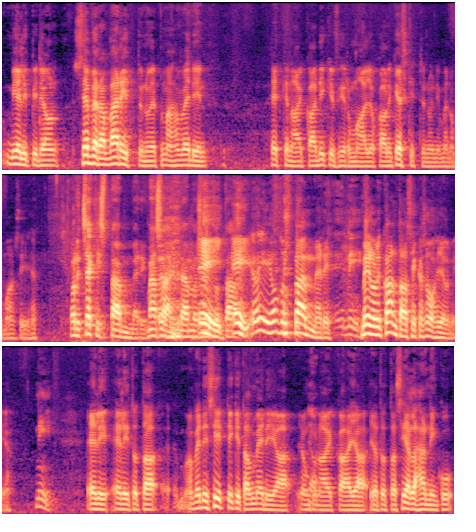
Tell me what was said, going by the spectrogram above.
mielipide on sen verran värittynyt, että mähän vedin hetken aikaa digifirmaa, joka oli keskittynyt nimenomaan siihen. Olit säkin spämmeri? Mä sain tämmöisen... ei, tota... ei, ei oltu spämmeri. niin. Meillä oli kanta-asiakasohjelmia. Niin. Eli, eli tota, mä vedin siitä digital mediaa jonkun Joo. aikaa ja, ja tota, siellähän niin kuin,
